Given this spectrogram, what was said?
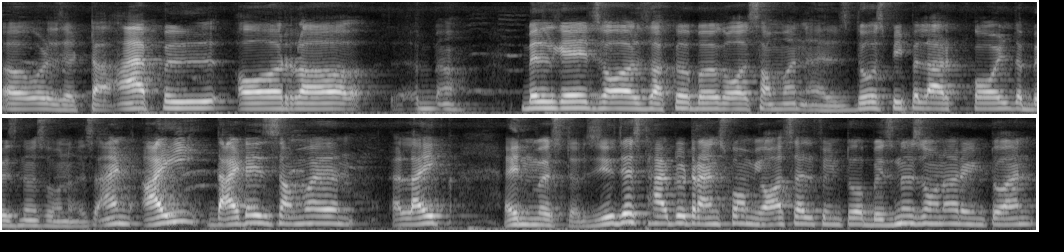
uh, what is it? Uh, apple or uh, bill gates or zuckerberg or someone else. Those people are called the business owners. And i that is somewhere like investors. You just have to transform yourself into a business owner into an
